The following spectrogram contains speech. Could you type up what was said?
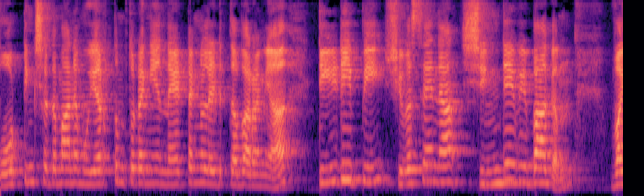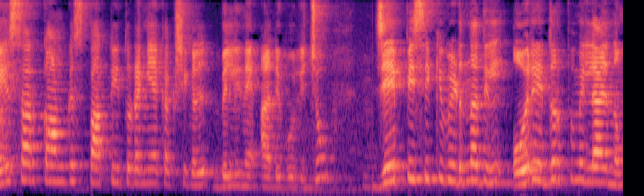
വോട്ടിംഗ് ശതമാനം ഉയർത്തും തുടങ്ങിയ നേട്ടങ്ങൾ എടുത്തു പറഞ്ഞ് T D P Shivsena Shinde വിഭാഗം വൈഎസ്ആർ കോൺഗ്രസ് പാർട്ടി തുടങ്ങിയ കക്ഷികൾ ബില്ലിനെ അനുകൂലിച്ചു. ജെ പി സിക്ക് വിടുന്നതിൽ ഒരു എതിർപ്പുമില്ല എന്നും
